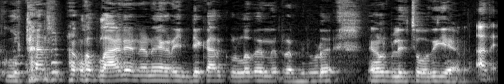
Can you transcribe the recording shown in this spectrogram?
കൂട്ടാനുള്ള പ്ലാൻ തന്നെയാണ് ഞങ്ങളുടെ ഇന്ത്യക്കാർക്കുള്ളത് എന്ന് ട്രംപിനോട് ഞങ്ങൾ വിളിച്ച് ചോദിക്കുകയാണ്. അതെ.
